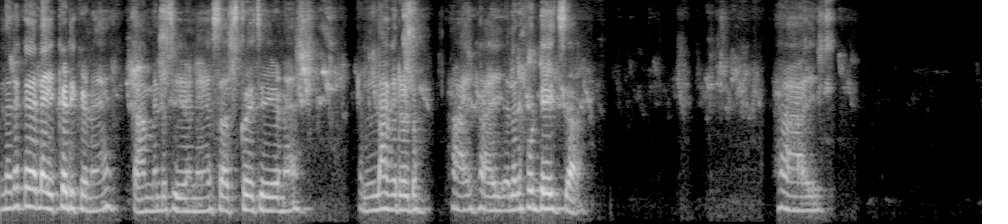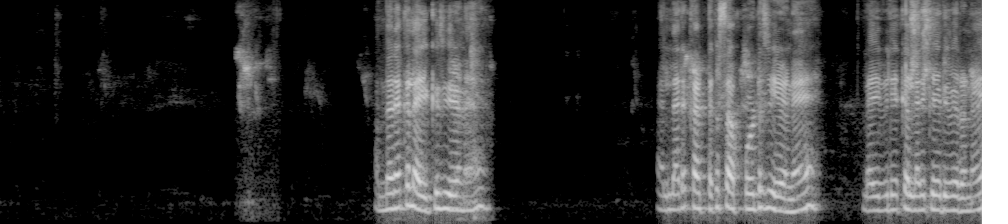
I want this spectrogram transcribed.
അന്നേരമൊക്കെ ലൈക്ക് അടിക്കണേ കമന്റ് ചെയ്യണേ സബ്സ്ക്രൈബ് ചെയ്യണേ. എല്ലാവരോടും ഹായ് ഹായ് എല്ലാവരും ഫുഡ് കഴിച്ചാ? ഹായ് അന്നേരമൊക്കെ ലൈക്ക് ചെയ്യണേ. എല്ലാവരും കട്ടൊക്കെ സപ്പോർട്ട് ചെയ്യണേ. ലൈവിലേക്ക് എല്ലാവരും കയറി വരണേ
